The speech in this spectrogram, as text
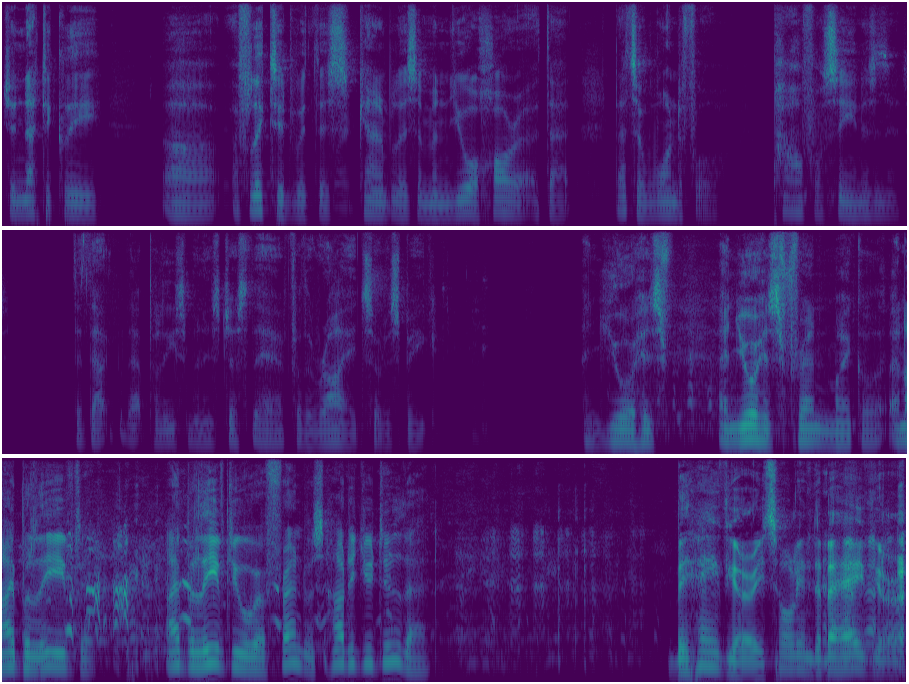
genetically uh, afflicted with this right. cannibalism and your horror at that. That's a wonderful, powerful scene, isn't it? That, that that policeman is just there for the ride, so to speak. Yeah. And you're his and you're his friend, Michael. And I believed it. I believed you were a friend. Was how did you do that? Behavior. It's all in the behavior.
